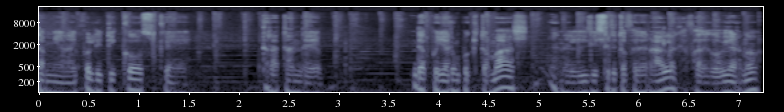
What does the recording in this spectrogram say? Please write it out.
También hay políticos que tratan de, apoyar un poquito más. En el Distrito Federal, la jefa de gobierno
